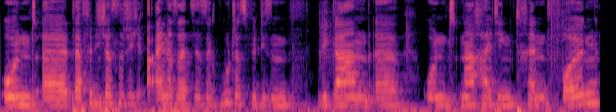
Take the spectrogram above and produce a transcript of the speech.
Und äh, da finde ich das natürlich einerseits sehr, sehr gut, dass wir diesem veganen äh, und nachhaltigen Trend folgen.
